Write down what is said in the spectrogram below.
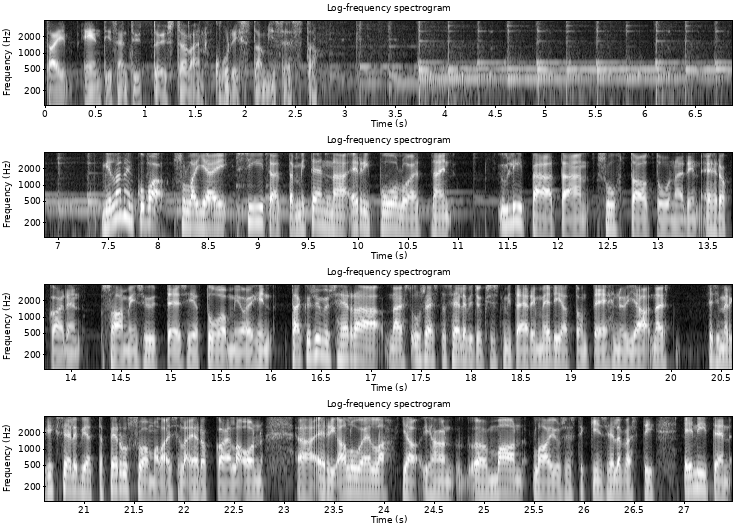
tai entisen tyttöystävän kuristamisesta. Millainen kuva sulla jäi siitä, että miten nämä eri puolueet näin ylipäätään suhtautuu näiden ehdokkaiden saamiin syytteisiin ja tuomioihin? Tämä kysymys herää näistä useista selvityksistä, mitä eri mediat on tehnyt ja näistä esimerkiksi selviää, että perussuomalaisilla ehdokkailla on eri alueilla ja ihan maanlaajuisestikin selvästi eniten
